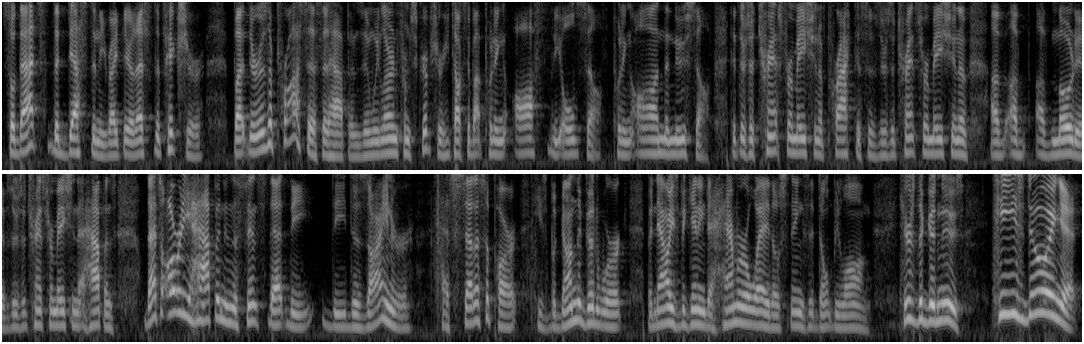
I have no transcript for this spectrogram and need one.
so that's the destiny right there. That's the picture. But there is a process that happens, and we learn from Scripture. He talks about putting off the old self, putting on the new self, that there's a transformation of practices, there's a transformation of, of, of, of motives, there's a transformation that happens. That's already happened in the sense that the, the designer has set us apart, he's begun the good work, but now he's beginning to hammer away those things that don't belong. Here's the good news He's doing it,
